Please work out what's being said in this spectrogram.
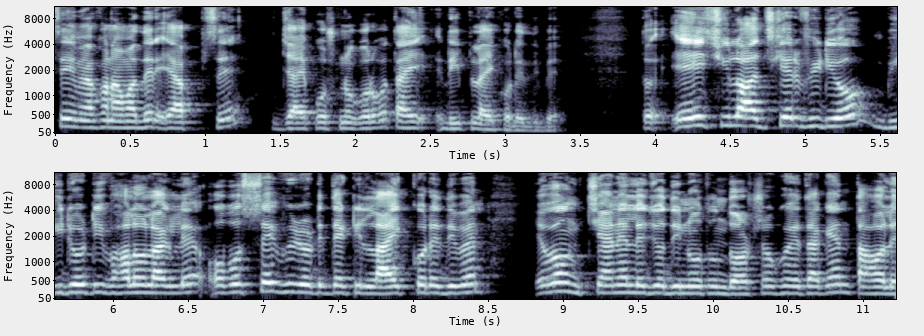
সেম এখন আমাদের অ্যাপসে যাই প্রশ্ন করব, তাই রিপ্লাই করে দিবে। তো এই ছিল আজকের ভিডিও। ভিডিওটি ভালো লাগলে অবশ্যই ভিডিওটিতে একটি লাইক করে দিবেন এবং চ্যানেলে যদি নতুন দর্শক হয়ে থাকেন তাহলে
